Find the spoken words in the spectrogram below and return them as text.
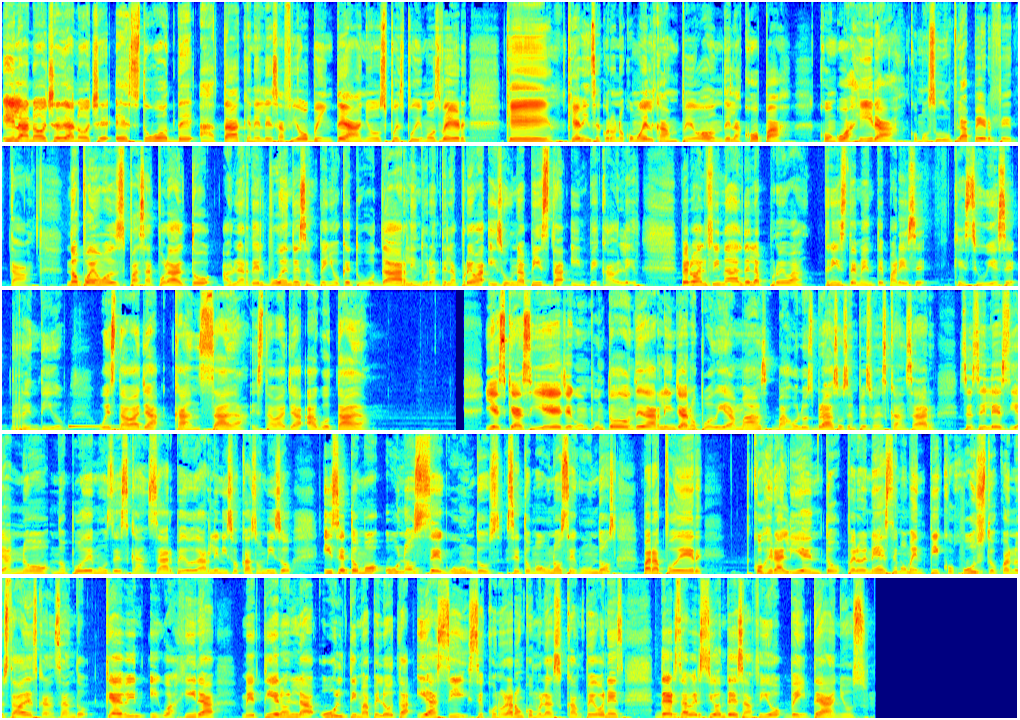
Y la noche de anoche estuvo de ataque en el desafío 20 años, pues pudimos ver que Kevin se coronó como el campeón de la Copa, con Guajira como su dupla perfecta. No podemos pasar por alto hablar del buen desempeño que tuvo Darling durante la prueba, hizo una pista impecable. Pero al final de la prueba, tristemente parece que se hubiese rendido o estaba ya cansada, estaba ya agotada. Y es que así es, llegó un punto donde Darling ya no podía más, bajó los brazos, empezó a descansar. se le decía, no, no podemos descansar, pero Darling hizo caso omiso y se tomó unos segundos, se tomó unos segundos para poder coger aliento, pero en ese momentico, justo cuando estaba descansando, Kevin y Guajira metieron la última pelota y así se coronaron como las campeones de esa versión Desafío 20 años.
